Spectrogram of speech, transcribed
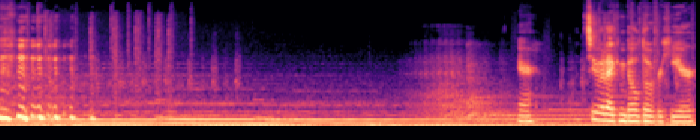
see what I can build over here.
